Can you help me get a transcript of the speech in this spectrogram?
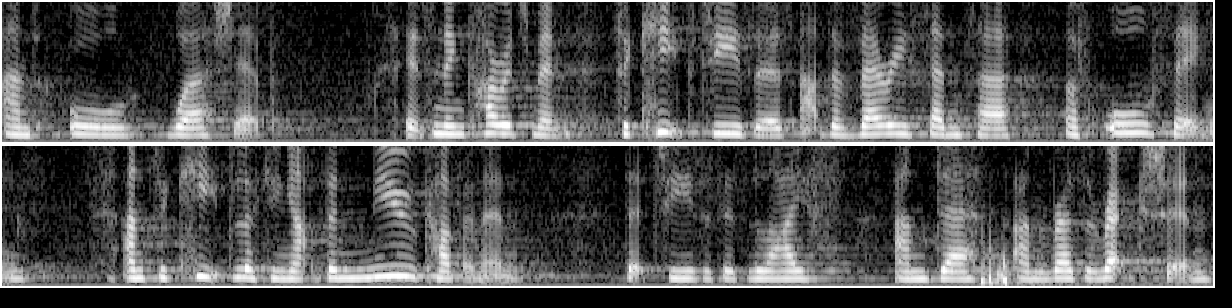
and all worship. It's an encouragement to keep Jesus at the very center of all things and to keep looking at the new covenant that Jesus' life and death and resurrection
